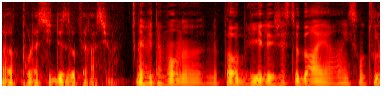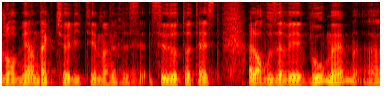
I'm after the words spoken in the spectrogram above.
euh, pour la suite des opérations. Évidemment, ne, ne pas oublier les gestes barrières. Hein. Ils sont toujours bien d'actualité malgré ces autotests. Alors vous avez vous-même euh,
